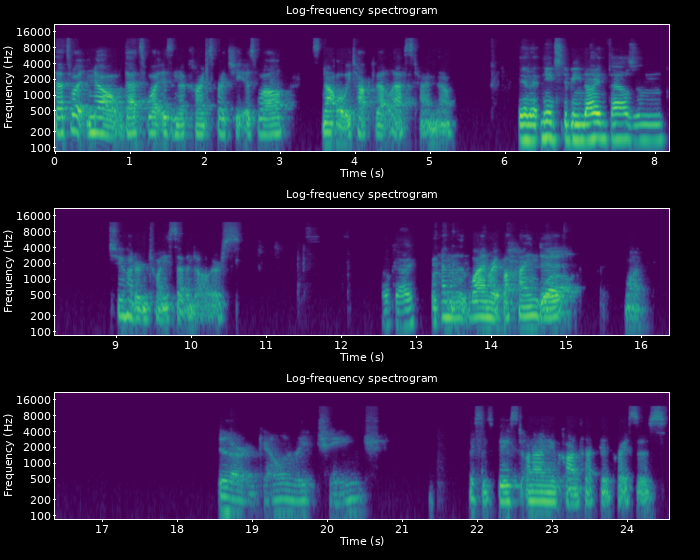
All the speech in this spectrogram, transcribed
that's what, no, that's what is in the current spreadsheet as well. It's not what we talked about last time, though. And it needs to be nine thousand, Two hundred and twenty-seven dollars. okay, And the line right behind it, Well, what? did our gallon rate change? This is based on our new contracted prices.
